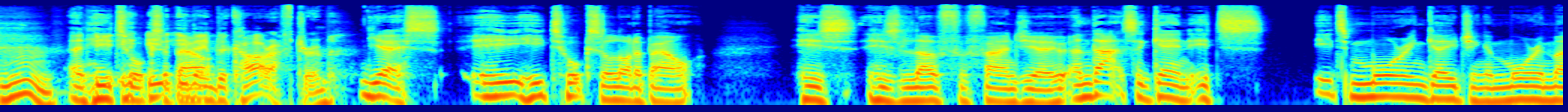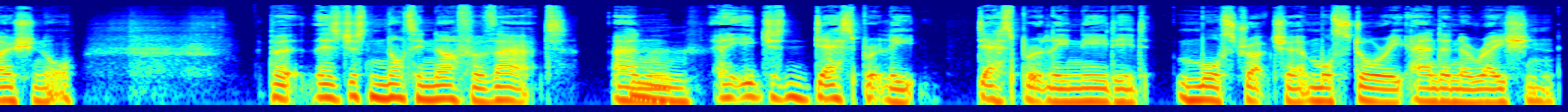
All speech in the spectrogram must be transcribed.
mm. and he, he talks he, about he named a car after him. Yes, he he talks a lot about his his love for Fangio, and that's again, it's it's more engaging and more emotional. But there's just not enough of that, and mm. it just desperately, desperately needed more structure, more story, and a narration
